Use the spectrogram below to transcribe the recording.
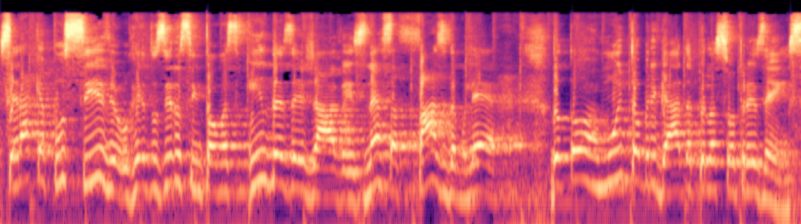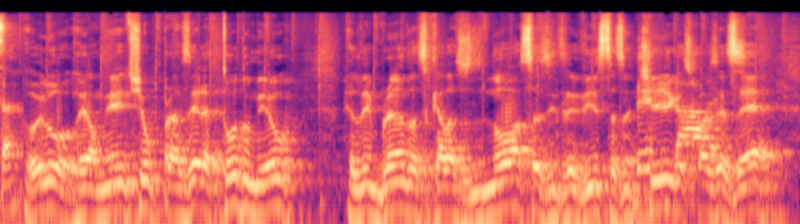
Será que é possível reduzir os sintomas indesejáveis nessa fase da mulher? Doutor, muito obrigada pela sua presença. Oi, Lu, realmente o prazer é todo meu, relembrando aquelas nossas entrevistas antigas Verdade. com a Zezé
